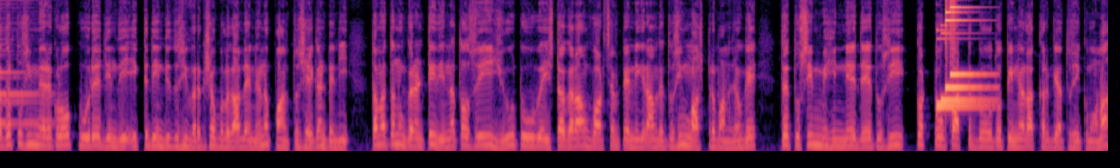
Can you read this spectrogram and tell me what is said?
ਅਗਰ ਤੁਸੀਂ ਮੇਰੇ ਕੋਲੋਂ ਪੂਰੇ ਦਿਨ ਦੀ, ਇੱਕ ਦਿਨ ਦੀ ਤੁਸੀਂ ਵਰਕਸ਼ਾਪ ਲਗਾ ਲੈਂਦੇ ਹੋ ਨਾ 5 ਤੋਂ 6 ਘੰਟੇ ਦੀ, ਤਾਂ ਮੈਂ ਤੁਹਾਨੂੰ ਗਾਰੰਟੀ ਦਿੰਦਾ ਤੁਸੀਂ YouTube, Instagram, WhatsApp, Telegram ਤੇ ਤੁਸੀਂ ਮਾਸਟਰ ਬਣ ਜਾਓਗੇ ਤੇ ਤੁਸੀਂ ਮਹੀਨੇ ਦੇ ਤੁਸੀਂ ਘੱਟੋ ਘੱਟ 2 ਤੋਂ 3 ਲੱਖ ਰੁਪਇਆ ਤੁਸੀਂ ਕਮਾਉਣਾ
